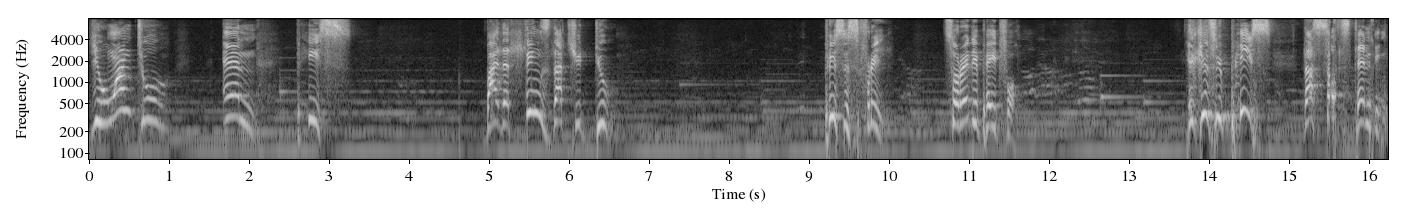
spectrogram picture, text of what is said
You want to earn peace by the things that you do. Peace is free. It's already paid for. He gives you peace that's self standing,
